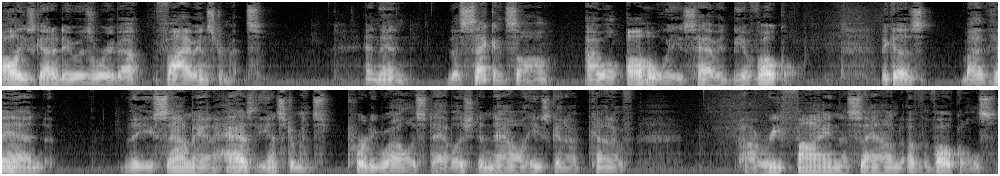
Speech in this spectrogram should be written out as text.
All he's got to do is worry about five instruments. And then the second song, I will always have it be a vocal. because by then the sound man has the instruments pretty well established, and now he's going to kind of uh, refine the sound of the vocals.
